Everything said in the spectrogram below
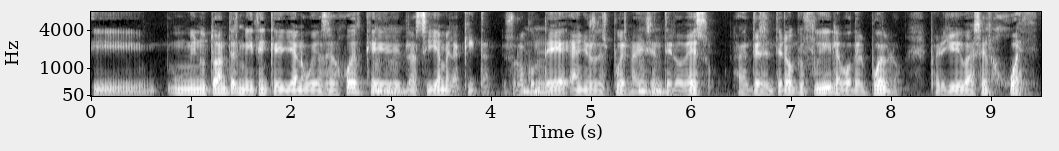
y un minuto antes me dicen que ya no voy a ser juez, que la silla me la quitan. Eso lo conté años después, nadie se enteró de eso. La gente se enteró que fui la voz del pueblo, pero yo iba a ser juez.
